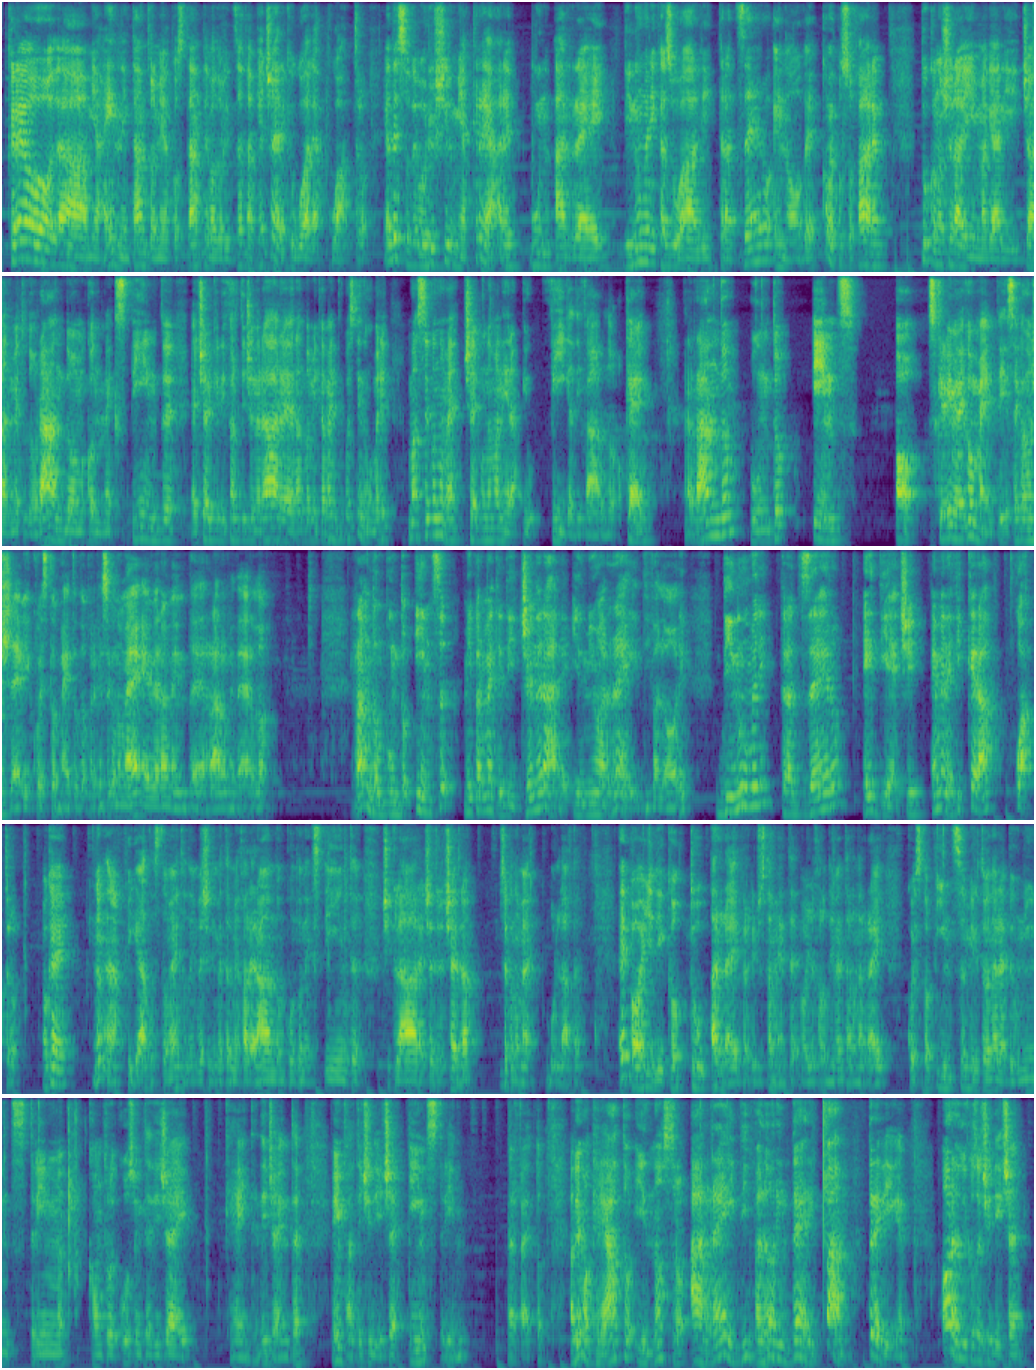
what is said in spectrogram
creo la mia n, intanto la mia costante valorizzata a piacere che è uguale a 4 e adesso devo riuscirmi a creare un array di numeri casuali tra 0 e 9. Come posso fare? Tu conoscerai magari già il metodo random con nextInt e cerchi di farti generare randomicamente questi numeri, ma secondo me c'è una maniera più figa di farlo, ok? random.int o scrivimi nei commenti se conoscevi questo metodo, perché secondo me è veramente raro vederlo. Random.int mi permette di generare il mio array di valori di numeri tra 0 e 10 e me ne ficcherà 4 ok? Non è una figata sto metodo invece di mettermi a fare random.nextInt, ciclare, eccetera, eccetera? Secondo me, bullata. E poi gli dico to array, perché giustamente voglio farlo diventare un array. Questo int mi ritornerebbe un int stream contro il Q su IntelliJ, che è intelligente, e infatti ci dice int stream. Perfetto. Abbiamo creato il nostro array di valori interi. Pam! Tre righe. Ora lui cosa ci dice?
